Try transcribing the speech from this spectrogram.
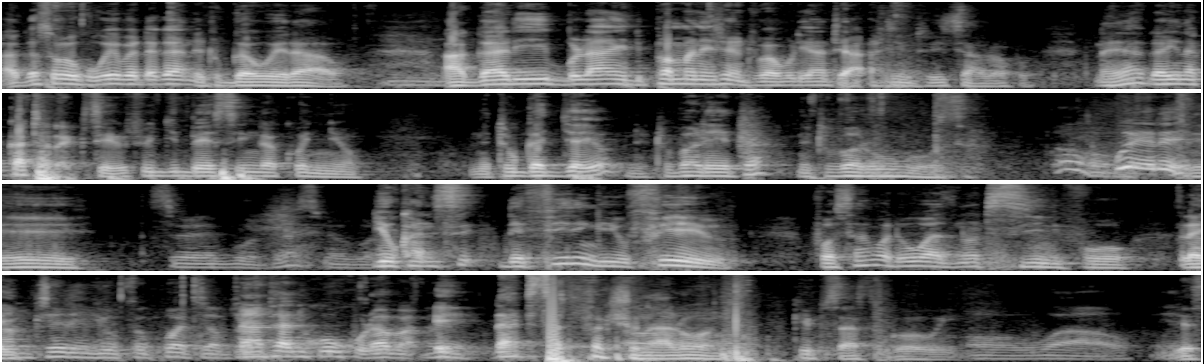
agasobola okuweebwa eddagala ne tugaweera awo. Agali blind permanent ne tubabulira nti ati ntulikyalwako naye agalina cataract eyo tugibeesingako nnyo ne tugajjayo ne tubaleeta ne tubalongoosa Oh, very good. you can see the feeling you feel for somebody who has not seen for like I'm telling you, for quite a natandika okulaba Yeah. eh, that satisfaction alone keeps us going Oh, wow. yes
